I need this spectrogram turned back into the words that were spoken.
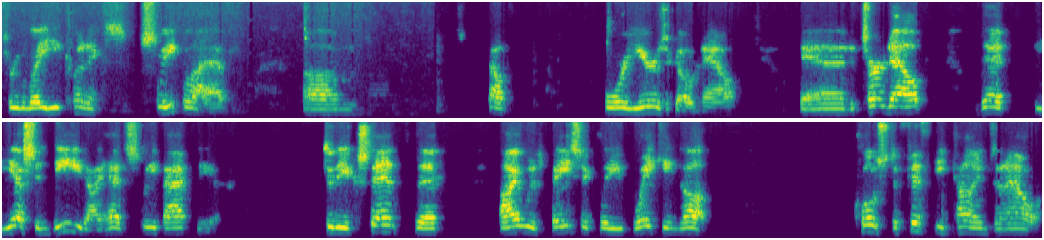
through Lahey Clinic's sleep lab um, about four years ago now, and it turned out that yes, indeed, I had sleep apnea to the extent that I was basically waking up close to 50 times an hour,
